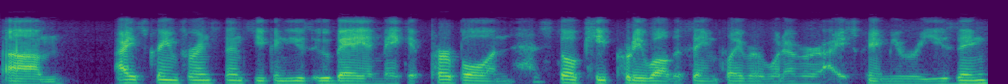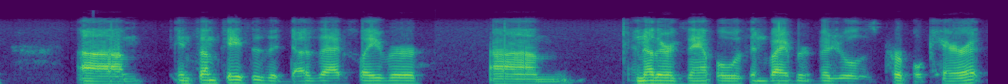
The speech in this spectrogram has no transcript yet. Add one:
um, ice cream, for instance, you can use ube and make it purple and still keep pretty well the same flavor of whatever ice cream you were using. Um, in some cases, it does add flavor. Um, another example within Vibrant Visuals is purple carrot.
